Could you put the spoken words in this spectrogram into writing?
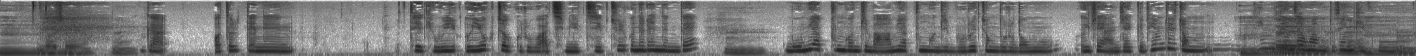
음. 맞아요. 네. 그러니까 어떨 때는 되게 의욕적으로 아침 일찍 출근을 했는데 음. 몸이 아픈 건지 마음이 아픈 건지 모를 정도로 너무 의자에 앉아 있기도 힘들 정 음. 힘든 네. 상황도 생기고 네. 음.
